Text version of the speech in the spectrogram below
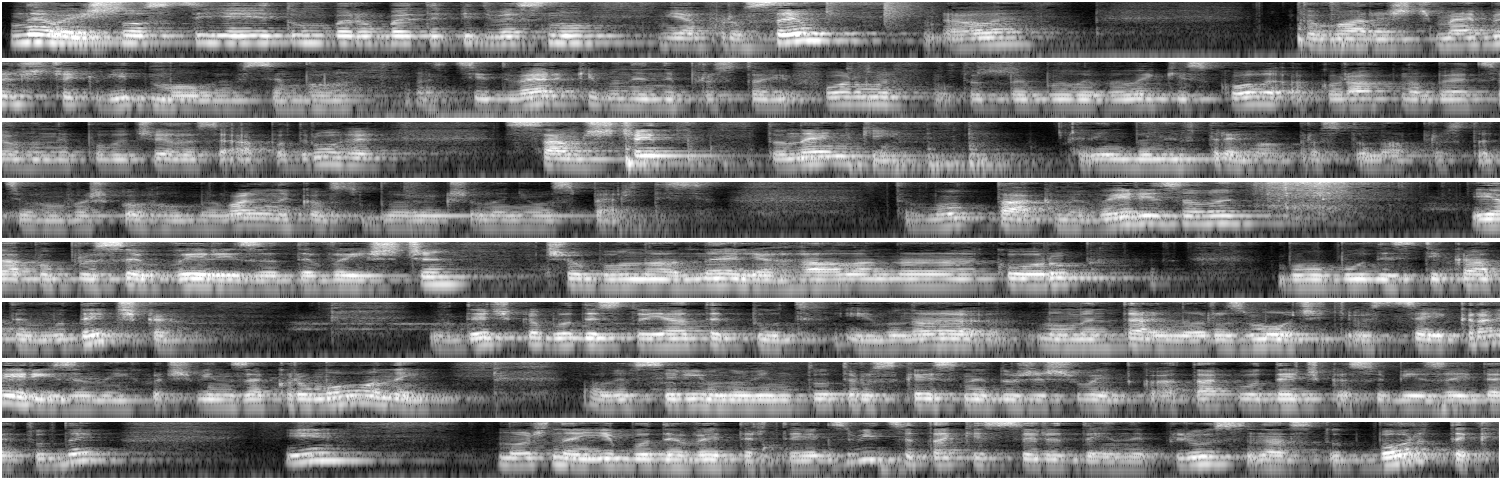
не вийшло з цієї тумби робити під весну. Я просив, але товариш мебельщик відмовився, бо ось ці дверки вони непростої форми. Тут би були великі сколи, акуратно би цього не вийшло. А по-друге, сам щит тоненький, він би не втримав просто-напросто цього важкого умивальника, особливо якщо на нього спертися. Тому так ми вирізали. Я попросив вирізати вище, щоб вона не лягала на короб, бо буде стікати водичка. Водичка буде стояти тут, і вона моментально розмочить ось цей край різаний, хоч він закромований, але все рівно він тут розкисне дуже швидко. А так водичка собі зайде туди і можна її буде витерти як звідси, так і з середини. Плюс у нас тут бортик,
